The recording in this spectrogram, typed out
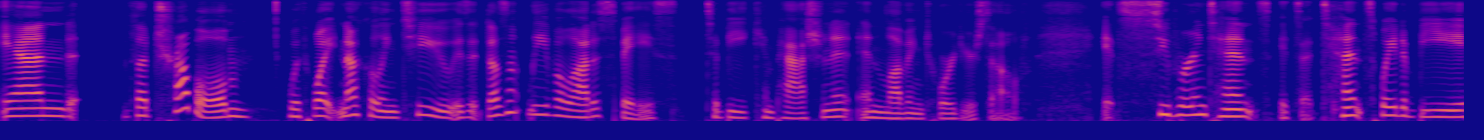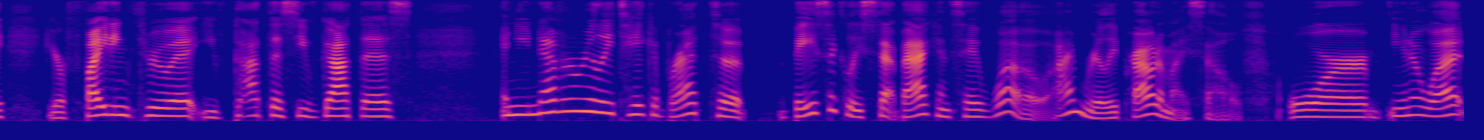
And the trouble with white knuckling, too, is it doesn't leave a lot of space to be compassionate and loving toward yourself. It's super intense. It's a tense way to be. You're fighting through it. You've got this, you've got this. And you never really take a breath to basically step back and say, Whoa, I'm really proud of myself. Or, you know what?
